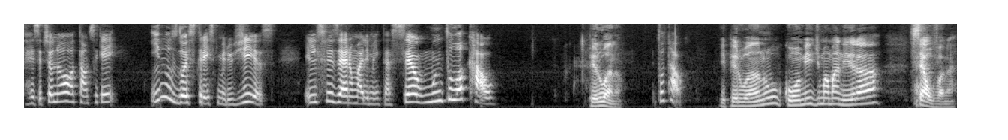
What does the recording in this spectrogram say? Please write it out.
recepcionou, tal, não sei o quê. E nos dois, três primeiros dias, eles fizeram uma alimentação muito local, Peruano. total. E peruano come de uma maneira selva, né?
